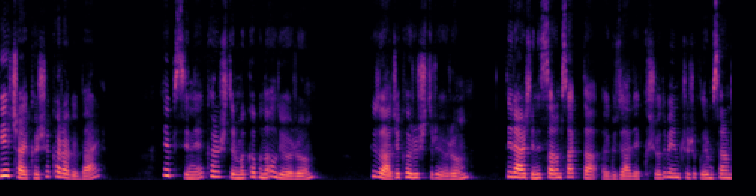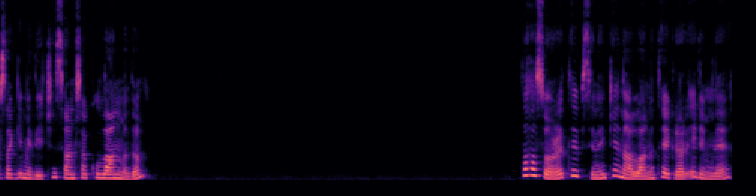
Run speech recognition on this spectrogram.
bir çay kaşığı karabiber. Hepsini karıştırma kabına alıyorum. Güzelce karıştırıyorum. Dilerseniz sarımsak da güzel yakışıyordu. Benim çocuklarım sarımsak yemediği için sarımsak kullanmadım. Daha sonra tepsinin kenarlarını tekrar elimle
